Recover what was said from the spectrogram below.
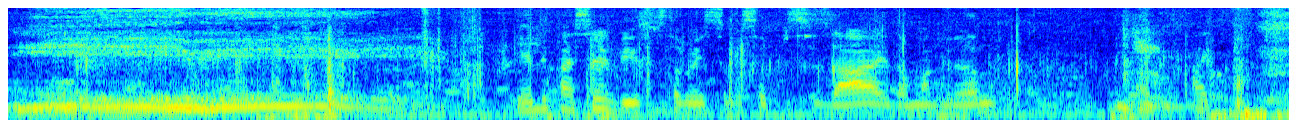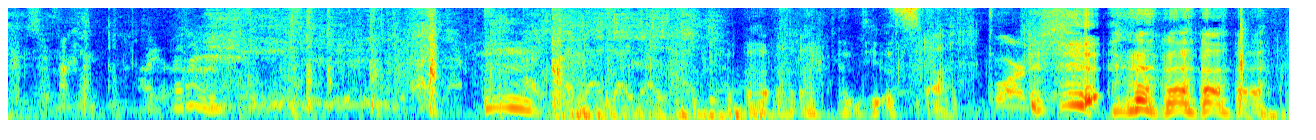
E ele faz serviços também se você precisar e dá uma grana. Ai, ai peraí. Deus sabe.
